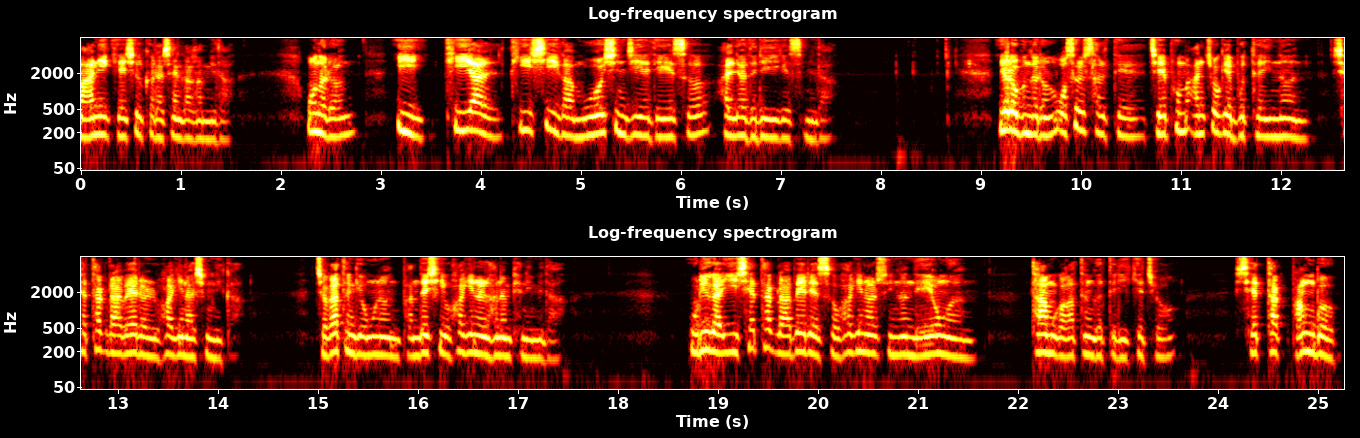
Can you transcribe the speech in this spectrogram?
많이 계실 거라 생각합니다. 오늘은 이 TR, TC가 무엇인지에 대해서 알려드리겠습니다. 여러분들은 옷을 살 때 제품 안쪽에 붙어 있는 세탁 라벨을 확인하십니까? 저 같은 경우는 반드시 확인을 하는 편입니다. 우리가 이 세탁 라벨에서 확인할 수 있는 내용은 다음과 같은 것들이 있겠죠. 세탁 방법,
